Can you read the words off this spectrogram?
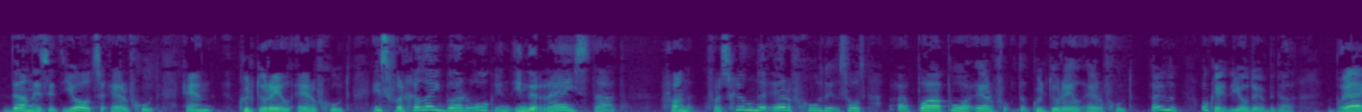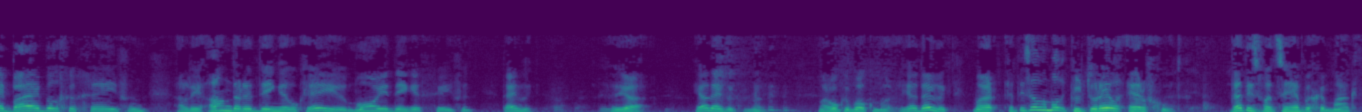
dan is het Joodse erfgoed en cultureel erfgoed. Is vergelijkbaar ook in, in de rij staat van verschillende erfgoeden, zoals uh, Papua erfgoed, cultureel erfgoed. Duidelijk. Oké, de Joden hebben dat bij Bijbel gegeven, allerlei andere dingen, ook heel mooie dingen gegeven. Duidelijk. Ja. Ja, duidelijk. Maar ook, ook ja, duidelijk. Maar het is allemaal cultureel erfgoed. Dat is wat ze hebben gemaakt.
